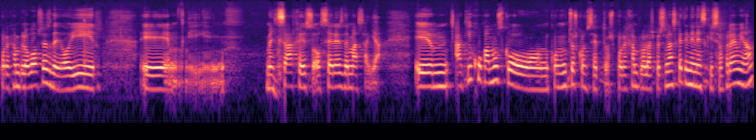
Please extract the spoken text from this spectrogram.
por ejemplo, voces, de oír eh, mensajes o seres de más allá. Eh, aquí jugamos con, con muchos conceptos. Por ejemplo, las personas que tienen esquizofrenia,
